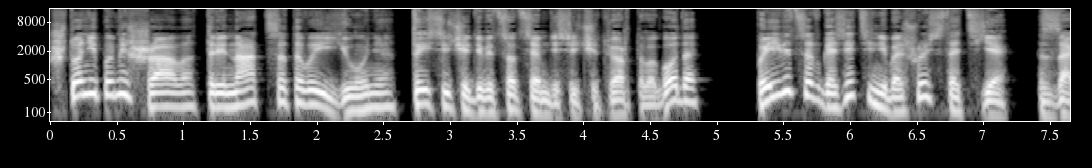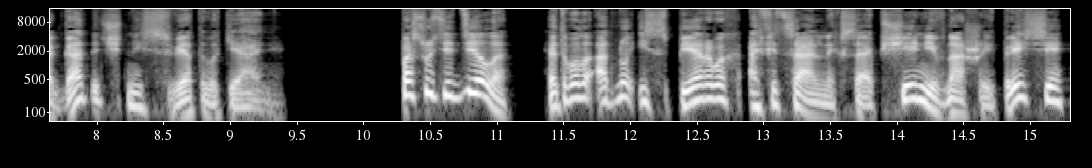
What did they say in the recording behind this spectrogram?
что не помешало 13 июня 1974 года появиться в газете небольшой статье «Загадочный свет в океане». По сути дела, это было одно из первых официальных сообщений в нашей прессе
